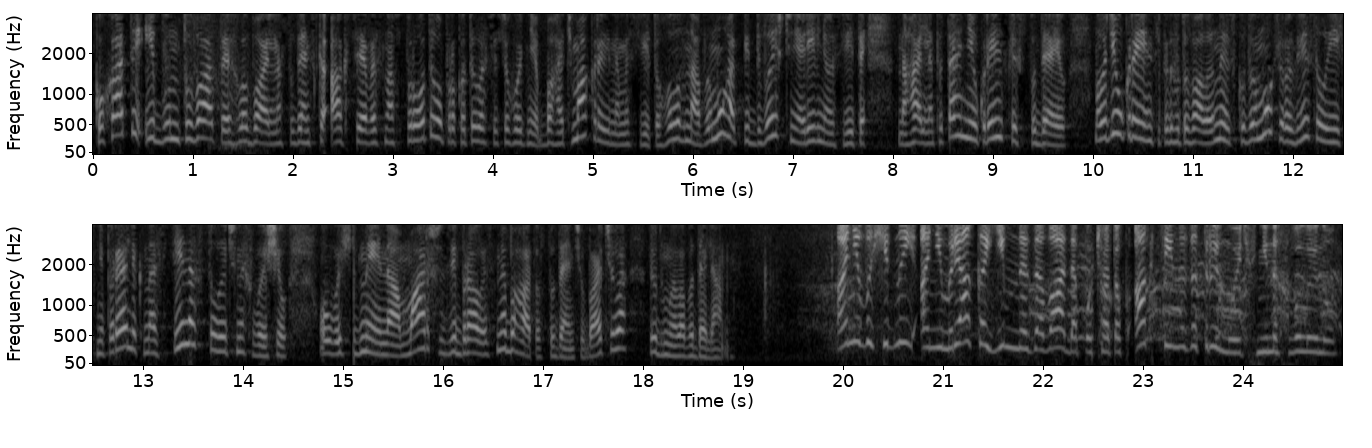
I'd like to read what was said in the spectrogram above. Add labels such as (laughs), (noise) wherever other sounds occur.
Кохати і бунтувати. Глобальна студентська акція Весна спротиву прокотилася сьогодні багатьма країнами світу. Головна вимога підвищення рівня освіти. Нагальне питання українських спудеїв. Молоді українці підготували низку вимог і розвісили їхній перелік на стінах столичних вишів. У вихідний на марш зібрались небагато студентів. Бачила Людмила Бадалян. Ані вихідний, ані мряка їм не завада. Початок акції не затримують ні на хвилину.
